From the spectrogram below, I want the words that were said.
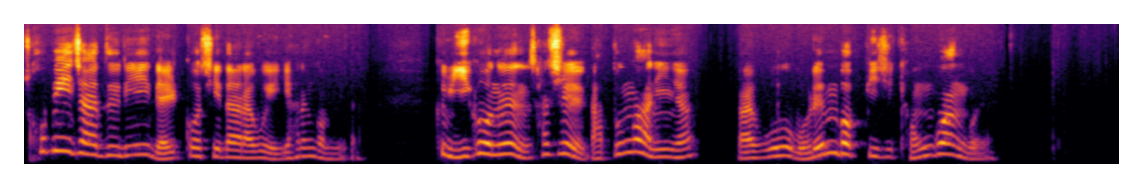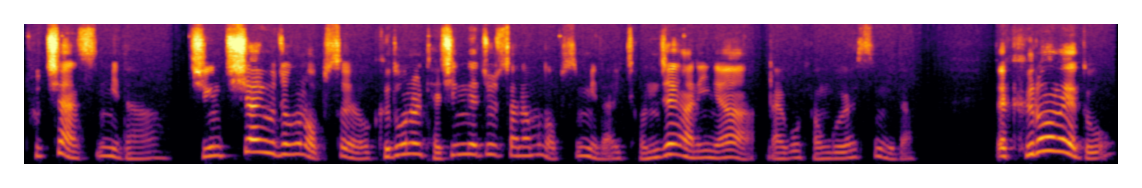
소비자들이 낼 것이다 라고 얘기하는 겁니다. 그럼 이거는 사실 나쁜 거 아니냐 라고 워렌 버핏이 경고한 거예요. 좋지 않습니다. 지금 치아 요정은 없어요. 그 돈을 대신 내줄 사람은 없습니다. 이 전쟁 아니냐라고 경고를 했습니다. 그럼에도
